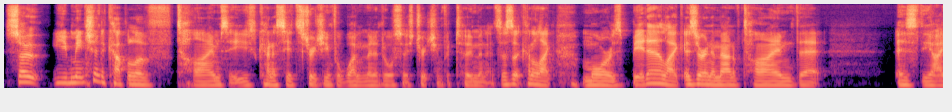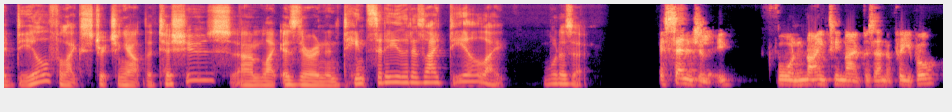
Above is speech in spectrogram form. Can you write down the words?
So you mentioned a couple of times that You kind of said stretching for one minute, also stretching for two minutes. Is it kind of like more is better? Like, is there an amount of time that is the ideal for like stretching out the tissues? Um, like, is there an intensity that is ideal? Like, what is it? Essentially, for 99% of people,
